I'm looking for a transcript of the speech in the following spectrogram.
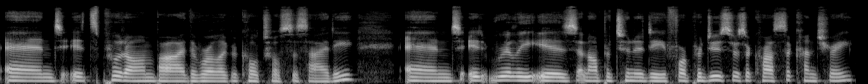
and it's put on by the Royal Agricultural Society. And it really is an opportunity for producers across the country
